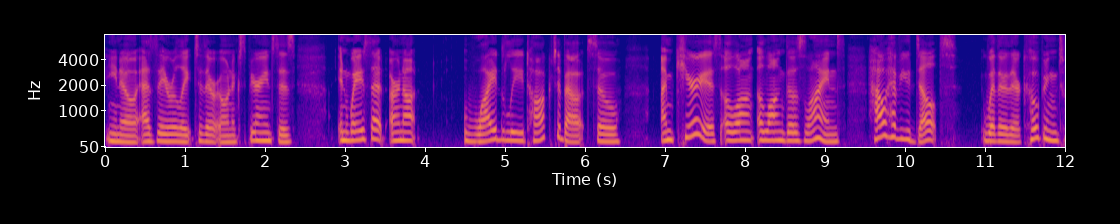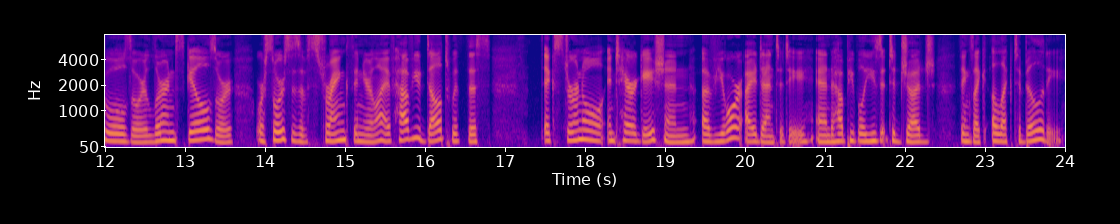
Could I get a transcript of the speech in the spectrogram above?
you know, as they relate to their own experiences in ways that are not widely talked about. So I'm curious along along those lines, how have you dealt whether they're coping tools or learned skills or or sources of strength in your life, how have you dealt with this external interrogation of your identity and how people use it to judge things like electability?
